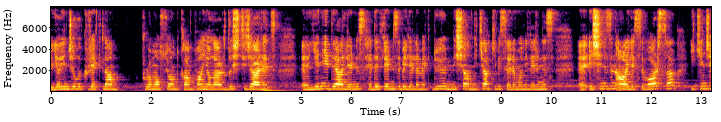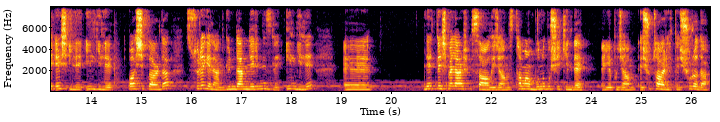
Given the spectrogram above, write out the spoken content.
yayıncılık, reklam, promosyon, kampanyalar, dış ticaret, e, yeni idealleriniz, hedeflerinizi belirlemek, düğün, nişan, nikah gibi seremonileriniz, e, eşinizin ailesi varsa ikinci eş ile ilgili başlıklarda süre gelen gündemlerinizle ilgili e, netleşmeler sağlayacağınız, tamam bunu bu şekilde e, yapacağım, e, şu tarihte, şurada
